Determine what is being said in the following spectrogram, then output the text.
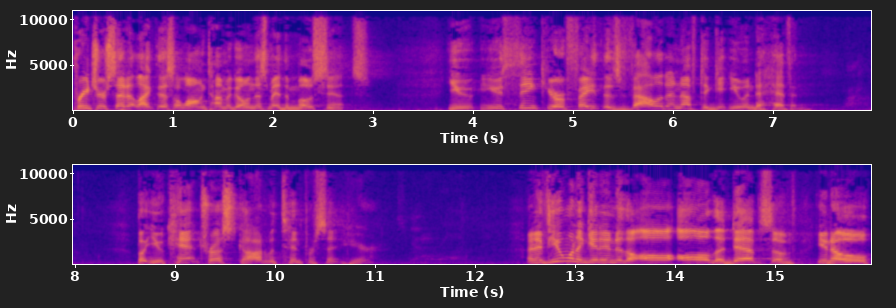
Preacher said it like this a long time ago, and this made the most sense. You, you think your faith is valid enough to get you into heaven but you can't trust God with 10% here? And if you want to get into the all, all the depths of, you know,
